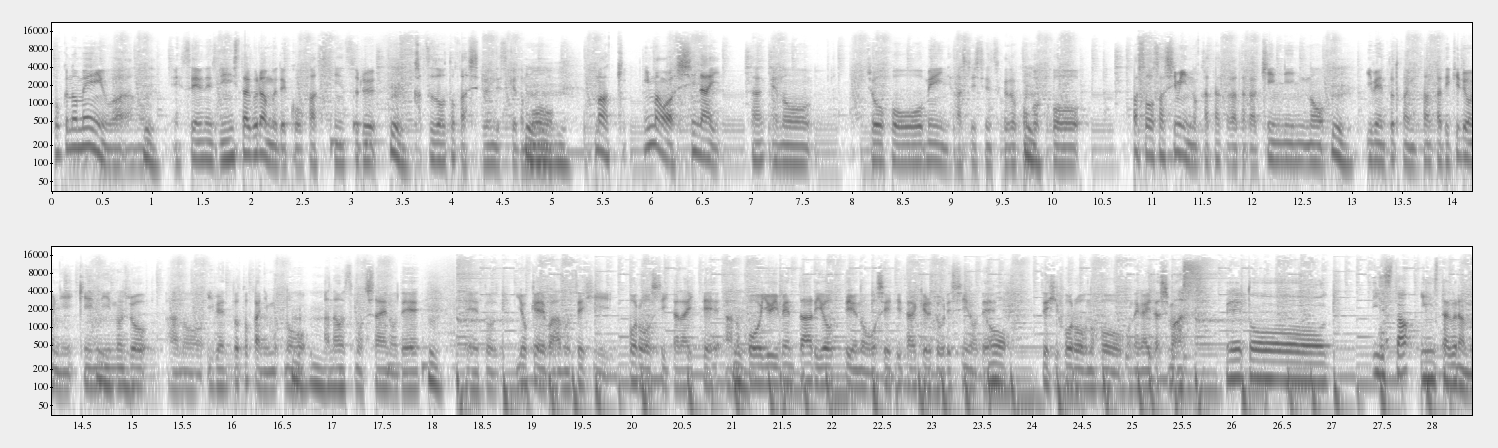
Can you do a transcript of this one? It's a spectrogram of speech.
僕のメインはあの、うん。SNS インスタグラムでこう発信するうん。活動とかしてるんですけども、うんうんうん。まあき今は市内たあの情報をメインに発信してるんですけど今後こう、まあ、捜査市民の方々が近隣のうん。イベントとかにも参加できるように近隣のじょ、あのイベントとかにものうんうん。アナウンスもしたいので、うん。えー、とよければあのぜひフォローしていただいてあのうん。こういうイベントあるよっていうのを教えていただけると嬉しいので、お。ぜひフォローの方お願いいたします。えっ、とインスタ？インスタグラム。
